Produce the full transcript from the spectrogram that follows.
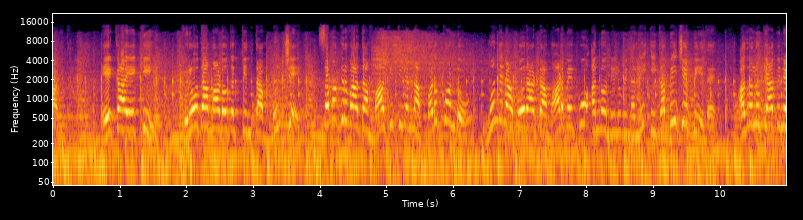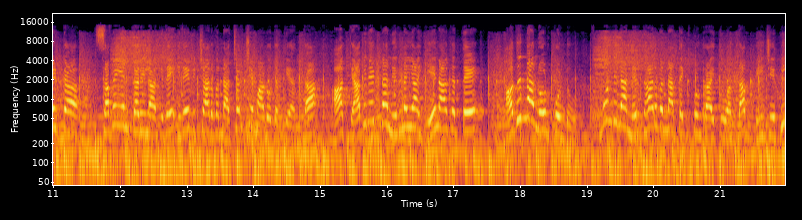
ಮಾಡಿದೆ. ಏಕಾಏಕಿ ವಿರೋಧ ಮಾಡೋದಕ್ಕಿಂತ ಮುಂಚೆ ಸಮಗ್ರವಾದ ಮಾಹಿತಿಯನ್ನ ಪಡ್ಕೊಂಡು ಮುಂದಿನ ಹೋರಾಟ ಮಾಡಬೇಕು ಅನ್ನೋ ನಿಲುವಿನಲ್ಲಿ ಈಗ ಬಿಜೆಪಿ ಇದೆ. ಅದರಲ್ಲೂ ಕ್ಯಾಬಿನೆಟ್ ಸಭೆಯನ್ನ ಕರೀಲಾಗಿದೆ, ಇದೇ ವಿಚಾರವನ್ನ ಚರ್ಚೆ ಮಾಡೋದಕ್ಕೆ ಅಂತ. ಆ ಕ್ಯಾಬಿನೆಟ್ನ ನಿರ್ಣಯ ಏನಾಗತ್ತೆ, ಅದನ್ನ ನೋಡಿಕೊಂಡು ಮುಂದಿನ ನಿರ್ಧಾರವನ್ನ ತೆಗೆದುಕೊಂಡ್ರಾಯ್ತು ಅಂತ ಬಿಜೆಪಿ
